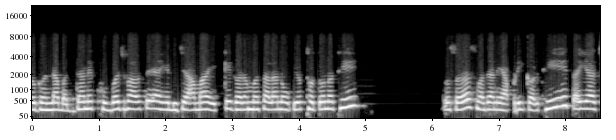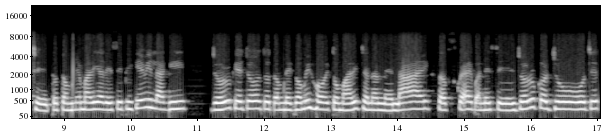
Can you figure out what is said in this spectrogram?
તો ઘરના બધાને ખૂબ જ ભાવશે. અહીંયા બીજા આમાં એક ગરમ મસાલાનો ઉપયોગ થતો નથી. તો સરસ મજાની આપણી કડથી તૈયાર છે. તો તમને મારી આ રેસીપી કેવી લાગી? જરૂર કહેજો. જો તમને ગમી હોય તો મારી ચેનલને લાઈક, સબસ્ક્રાઈબ અને શેર જરૂર કરજો. જય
